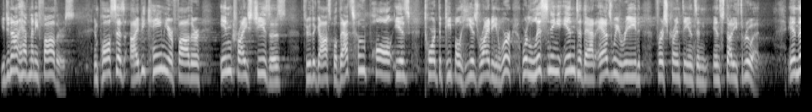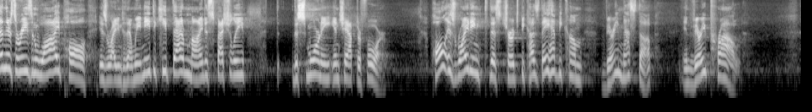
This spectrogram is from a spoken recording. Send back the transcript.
you do not have many fathers. And Paul says, I became your father in Christ Jesus through the gospel. That's who Paul is toward the people he is writing. And we're, we're listening into that as we read 1 Corinthians and, and study through it. And then there's the reason why Paul is writing to them. We need to keep that in mind, especially this morning in chapter 4. Paul is writing to this church because they have become very messed up and very proud.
